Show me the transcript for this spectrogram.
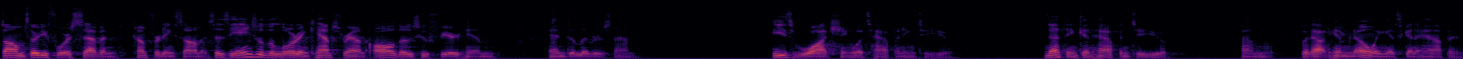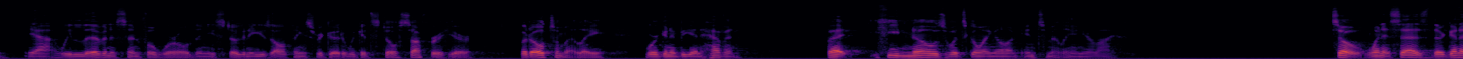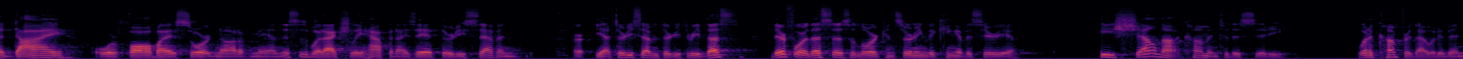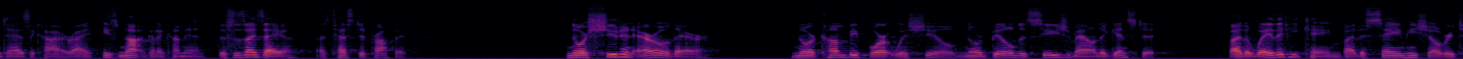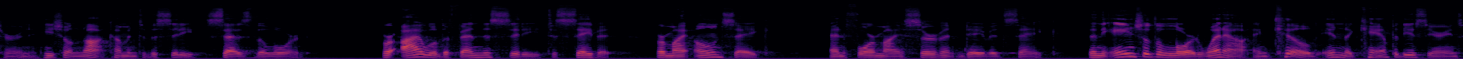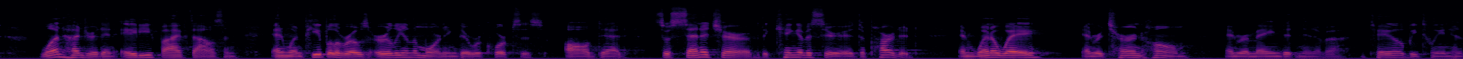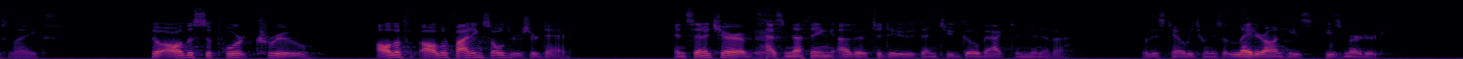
Psalm 34 7, comforting psalm. It says, The angel of the Lord encamps around all those who fear him and delivers them. He's watching what's happening to you. Nothing can happen to you um, without him knowing it's going to happen. Yeah, we live in a sinful world, and he's still going to use all things for good, and we could still suffer here. But ultimately, we're going to be in heaven. But he knows what's going on intimately in your life. So when it says they're going to die or fall by a sword not of man, this is what actually happened. Isaiah 37, or, yeah, 37, 33. Thus, therefore, thus says the Lord concerning the king of Assyria, he shall not come into this city. What a comfort that would have been to Hezekiah, right? He's not going to come in. This is Isaiah, a tested prophet. Nor shoot an arrow there, nor come before it with shield, nor build a siege mound against it. By the way that he came, by the same he shall return, and he shall not come into the city, says the Lord. For I will defend this city to save it for my own sake and for my servant David's sake. Then the angel of the Lord went out and killed in the camp of the Assyrians 185,000. And when people arose early in the morning, there were corpses, all dead. So Sennacherib, the king of Assyria, departed and went away and returned home and remained at Nineveh, tail between his legs. So all the support crew, all the, all the fighting soldiers are dead. And Sennacherib has nothing other to do than to go back to Nineveh with his tail between his legs. Later on, he's, he's murdered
